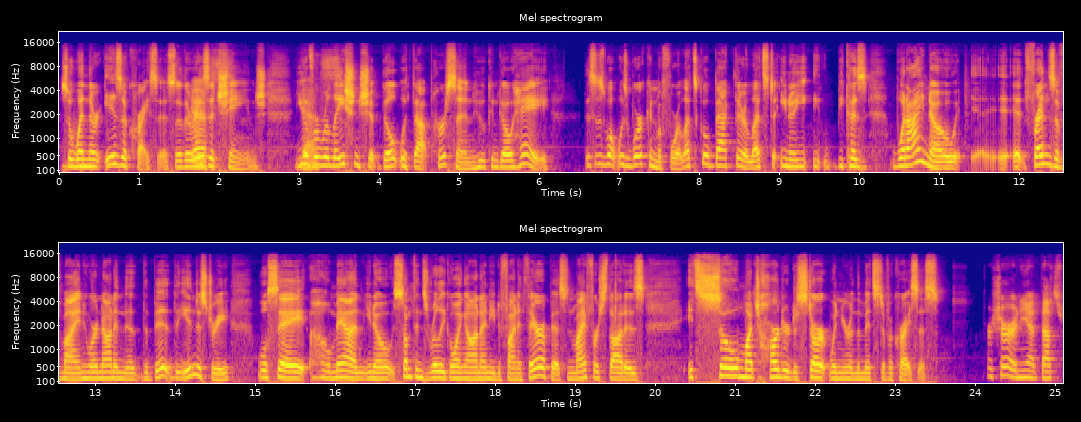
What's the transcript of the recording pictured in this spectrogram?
So when there is a crisis or there is a change you have a relationship built with that person who can go hey this is what was working before. Let's go back there. Let's t-, you know because what i know eh, eh, friends of mine who are not in the the bit the industry will say oh man you know something's really going on. I need to find a therapist. And my first thought is it's so much harder to start when you're in the midst of a crisis. For sure. And yet that's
